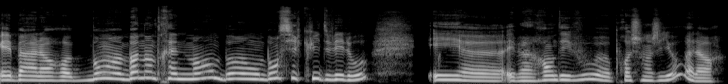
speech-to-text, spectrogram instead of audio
eh ben alors bon bon entraînement, bon bon circuit de vélo et, euh, eh ben rendez-vous au prochain JO alors.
